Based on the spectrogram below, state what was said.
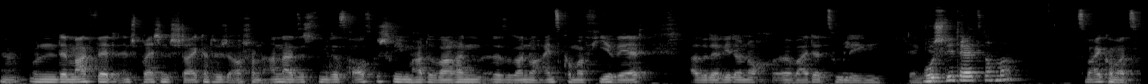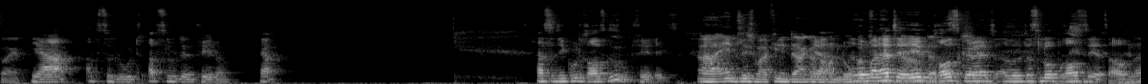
Ja, und der Marktwert entsprechend steigt natürlich auch schon an. Als ich mir das rausgeschrieben hatte, waren äh, sogar nur 1,4 wert. Also der wird auch noch äh, weiter zulegen, denke Wo ich. steht er jetzt nochmal? 2,2. Ja, absolut. Absolute Empfehlung. Ja. Hast du die gut rausgesucht, Felix? Ah, endlich mal. Vielen Dank. auch Ja, noch ein Lob also man hat ja eben rausgehört, also das Lob brauchst du jetzt auch, ne?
